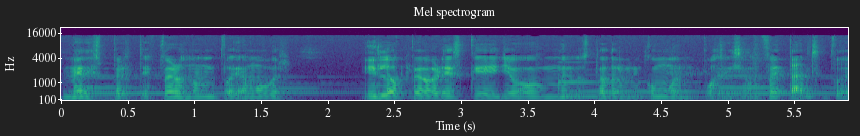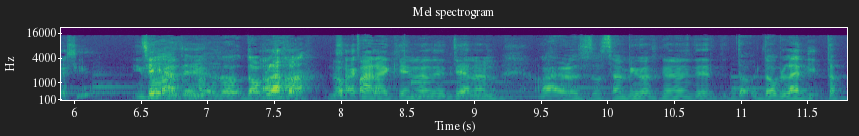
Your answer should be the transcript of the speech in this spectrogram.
me desperté, pero no me podía mover. Y lo peor es que yo me gusta dormir como en posición fetal, se puede decir. Y Sí, no- así, no- do- doblado, Ajá, ¿no? exacto. Para que no entiendan a los, los amigos que no entienden, do- dobladito.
